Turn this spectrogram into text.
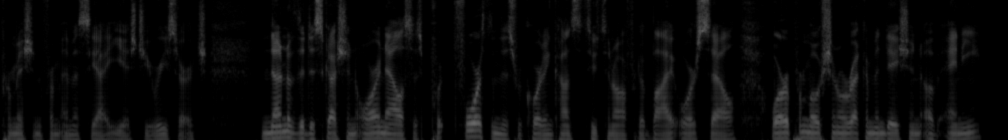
permission from MSCI ESG Research. None of the discussion or analysis put forth in this recording constitutes an offer to buy or sell or a promotion or recommendation of any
